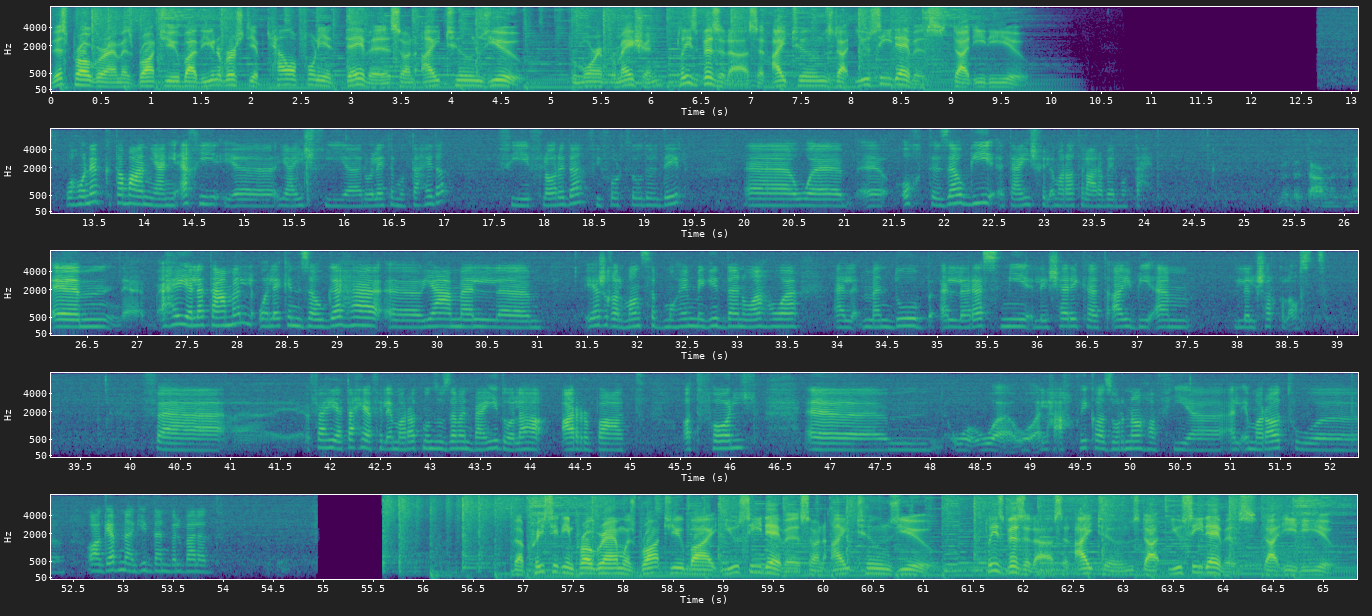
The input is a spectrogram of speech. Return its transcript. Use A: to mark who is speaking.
A: This program is brought to you by the University of California, Davis on iTunes U. For more information, please visit us at itunes.ucdavis.edu.
B: وهناك طبعا يعني اخي آه، يعيش في آه، الولايات المتحده في فلوريدا في فورت لودرديل آه، واخت زوجي تعيش في الامارات العربيه المتحده
C: ماذا تعمل هناك؟
B: هي لا تعمل ولكن زوجها آه، يعمل آم، يشغل منصب مهم جدا وهو المندوب الرسمي لشركة اي بي ام للشرق الأوسط. ف فهي تحيا في الإمارات منذ زمن بعيد ولها أربعة أطفال. والحقيقة زرناها في آه، الامارات وأعجبنا جدا بالبلد.
A: The preceding program was brought to you by UC Davis on iTunes U. Please visit us at itunes.ucdavis.edu.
